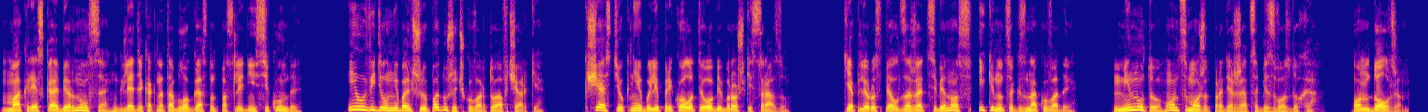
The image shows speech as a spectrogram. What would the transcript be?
Маг резко обернулся, глядя, как на табло гаснут последние секунды, и увидел небольшую подушечку во рту овчарки. К счастью, к ней были приколоты обе брошки сразу. Кеплер успел зажать себе нос и кинуться к знаку воды. Минуту он сможет продержаться без воздуха. Он должен.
